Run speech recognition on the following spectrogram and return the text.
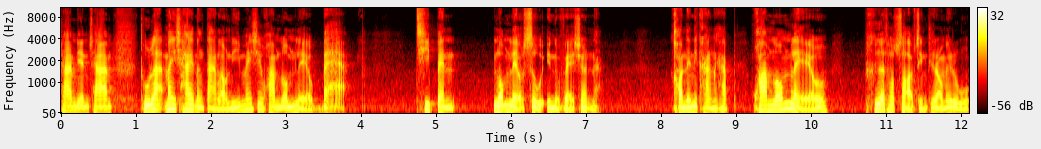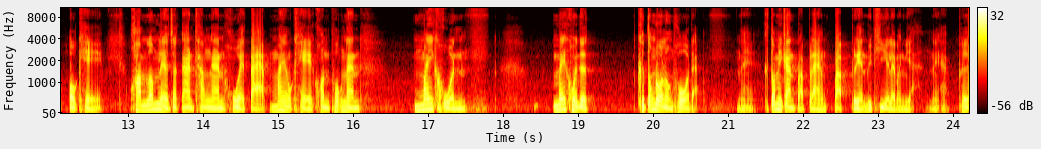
ชามเย็นชาม ธุระไม่ใช่ต่างๆ เหล่านี้ไม่ใช่ความล้มเหลวแบบที่เป็นล้มเหลวสู่ innovation นะขอเน้นอีกครั้งนะครับ ความล้มเหลวเพื่อทดสอบสิ่งที่เราไม่รู้โอเค ความล้มเหลวจากการทำงานห่วยแตกไม่โอเค คนพวกนั้นไม่ควรไม่ควรจะคือต้องโดนลงโทษอะ นะฮะต้องมีการปรับแปลงปรับเปลี่ยนวิธีอะไรบางอย่างนะครับเพื่อ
